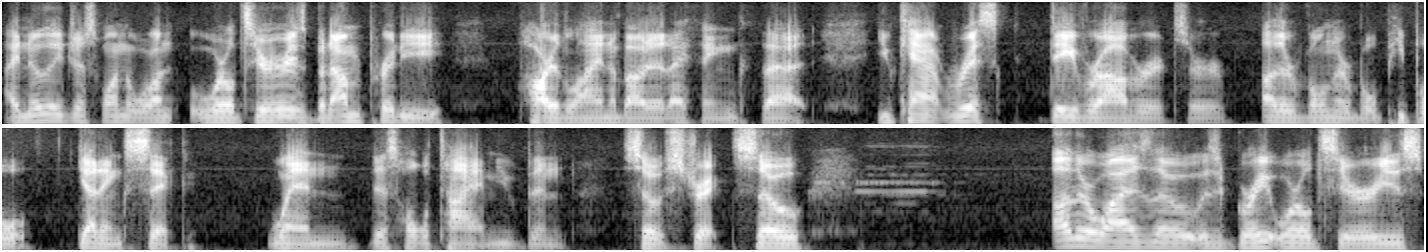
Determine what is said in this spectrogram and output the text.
I know they just won the World Series, but I'm pretty hard line about it. I think that you can't risk Dave Roberts or other vulnerable people getting sick when this whole time you've been so strict. So otherwise though it was a great World Series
